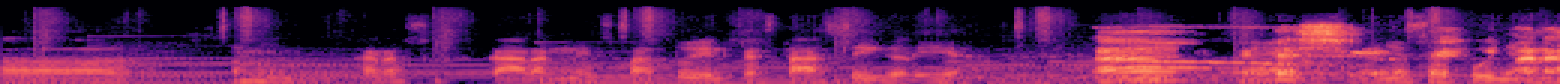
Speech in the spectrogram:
Uh, karena sekarang ini sepatu investasi kali ya. Oh, kayak, yes. kayaknya saya punya.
